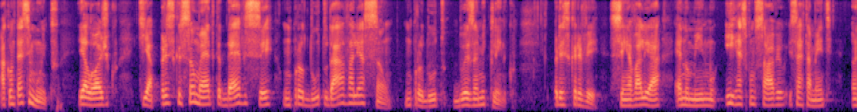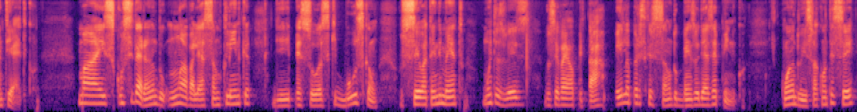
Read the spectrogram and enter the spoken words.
Acontece muito, e é lógico que a prescrição médica deve ser um produto da avaliação, um produto do exame clínico. Prescrever sem avaliar é, no mínimo, irresponsável e certamente antiético. Mas, considerando uma avaliação clínica de pessoas que buscam o seu atendimento, muitas vezes você vai optar pela prescrição do benzodiazepínico. Quando isso acontecer,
